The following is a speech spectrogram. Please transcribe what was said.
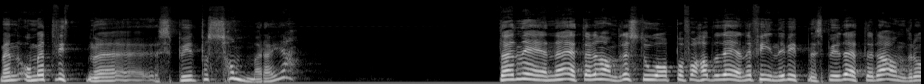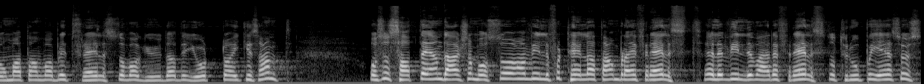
Men om et vitnesbyrd på Sommerøya. Den ene etter den andre sto opp og hadde det ene fine vitnesbyrdet etter det andre om at han var blitt frelst, og hva Gud hadde gjort. og ikke sant? Og så satt det en der som også ville fortelle at han ble frelst, eller ville være frelst og tro på Jesus.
